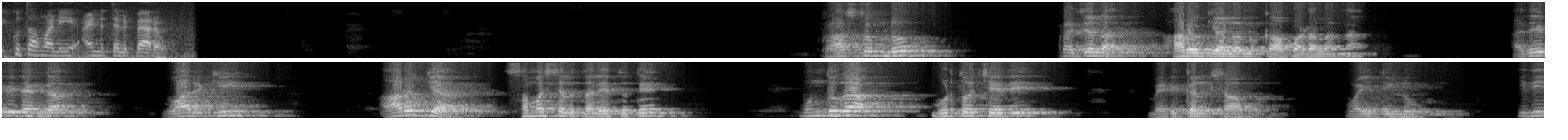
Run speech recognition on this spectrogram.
ఎక్కుతామని ఆయన తెలిపారు. రాష్ట్రంలో ప్రజల ఆరోగ్యాలను కాపాడాలన్నా అదేవిధంగా వారికి ఆరోగ్య సమస్యలు తలెత్తితే ముందుగా గుర్తొచ్చేది మెడికల్ షాప్ వైద్యులు. ఇది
